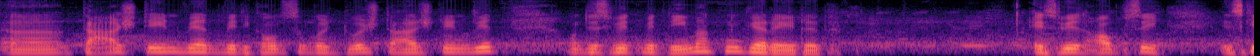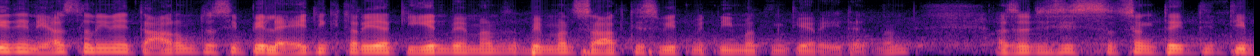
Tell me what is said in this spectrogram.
äh, dastehen werden, wie die Kunst und Kultur dastehen wird. Und es wird mit niemandem geredet. Es, wird es geht in erster Linie darum, dass sie beleidigt reagieren, wenn man, wenn man sagt, es wird mit niemandem geredet. Ne? Also das ist sozusagen, die, die,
